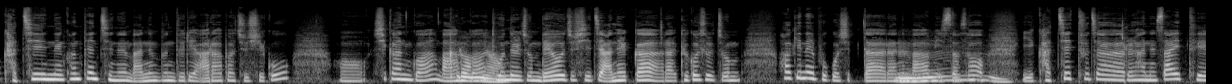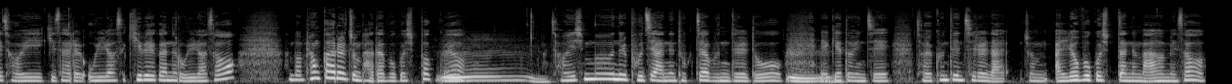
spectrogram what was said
가치 있는 컨텐츠는 많은 분들이 알아봐 주시고 어 시간과 마음과 그럼요. 돈을 좀 내어 주시지 않을까 그것을 좀 확인해 보고 싶다라는 음. 마음이 있어서 이 가치 투자를 하는 사이트에 저희 기사를 올려서 기획안을 올려서 한번 평가를 좀 받아보고 싶었고요. 음. 저희 신문을 보지 않는 독자분들 분들도에게도 음. 이제 저희 콘텐츠를 좀 알려보고 싶다는 마음에서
